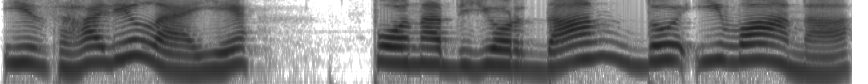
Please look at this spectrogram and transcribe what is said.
із Галілеї понад Йордан до Івана,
